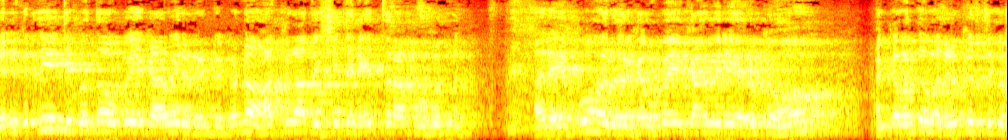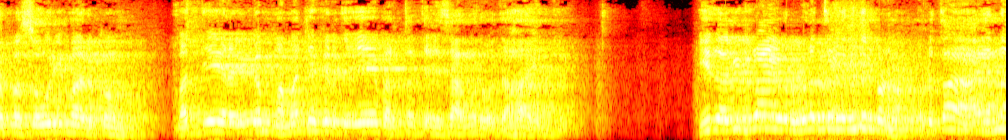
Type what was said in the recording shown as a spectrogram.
என் கிருதயத்துக்கு வந்தா உபய காவேரி ரெண்டு கண்ணும் ஆக்கலாத சீத நேத்திரா போகும்னு. அதுல எப்பவும் உபய காவேரியா இருக்கும். அங்க வந்து அவன் இருக்கிறதுக்கு ரொம்ப சௌரியமா இருக்கும். மத்திய ரங்கம் மமஜ கிருதையே வர்த்தத்தை சாமருவதா என்று. இது அபிப்பிராயம் ஒரு உள்ளத்தில் இருந்திருக்கணும். அப்படித்தான் என்ன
